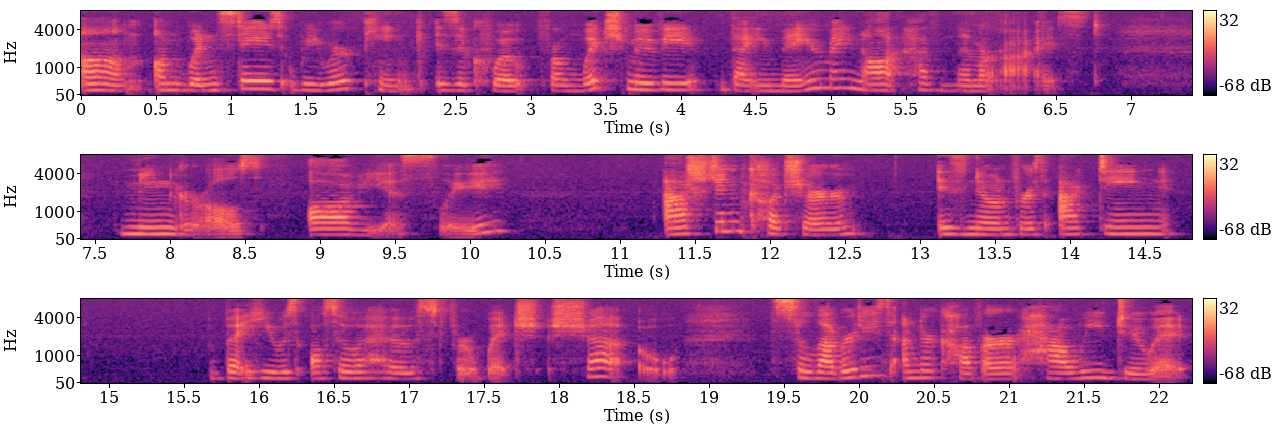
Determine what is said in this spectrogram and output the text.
Um, on Wednesdays, we wear pink is a quote from which movie that you may or may not have memorized? Mean Girls, obviously. Ashton Kutcher is known for his acting, but he was also a host for which show? Celebrities Undercover, How We Do It,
